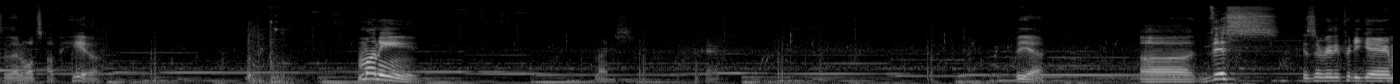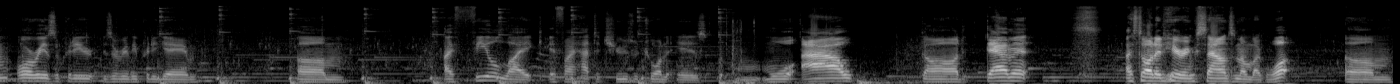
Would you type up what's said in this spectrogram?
So then what's up here? Money! Nice. Okay. But yeah. Uh, this is a really pretty game. Ori is a pretty is a really pretty game. Um, I feel like if I had to choose which one is more... Ow! God damn it! I started hearing sounds and I'm like, what? Um...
